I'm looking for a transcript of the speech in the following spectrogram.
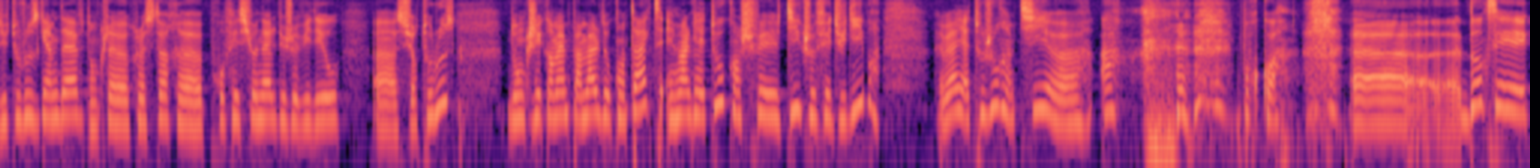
du Toulouse Game Dev, donc le cluster professionnel du jeu vidéo sur Toulouse. Donc, j'ai quand même pas mal de contacts. Et malgré tout, quand je, dis que je fais du libre, eh ben, il y a toujours un petit ah pourquoi? Euh, Donc c'est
